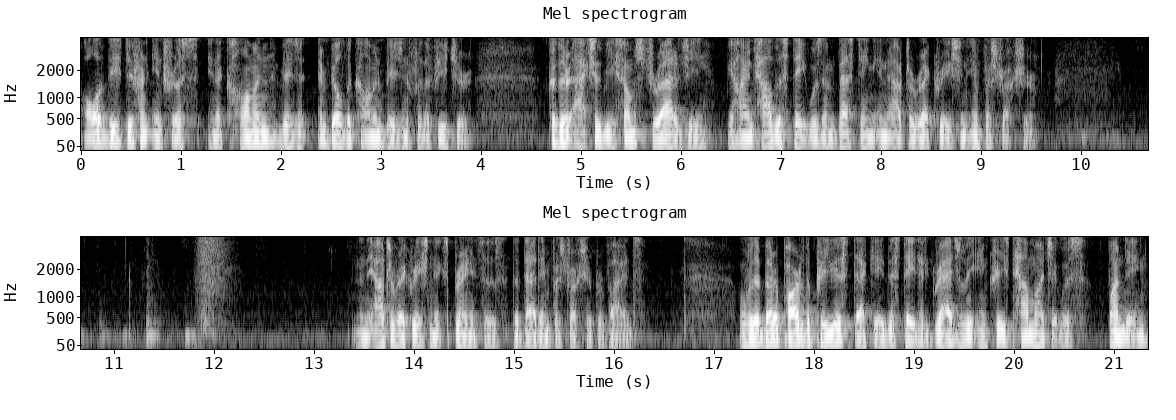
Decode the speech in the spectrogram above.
all of these different interests, in a common vision and build a common vision for the future? Could there actually be some strategy behind how the state was investing in outdoor recreation infrastructure? and the outdoor recreation experiences that that infrastructure provides. Over the better part of the previous decade, the state had gradually increased how much it was funding,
